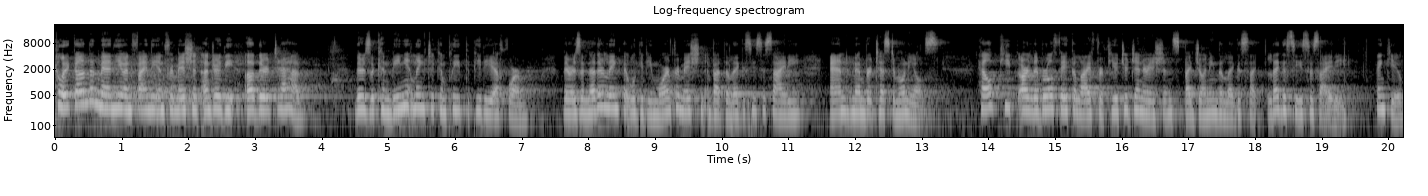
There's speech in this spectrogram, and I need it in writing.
Click on the menu and find the information under the Other tab. There's a convenient link to complete the PDF form. There is another link that will give you more information about the Legacy Society and member testimonials. Help keep our liberal faith alive for future generations by joining the Legacy, Society. Thank you.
